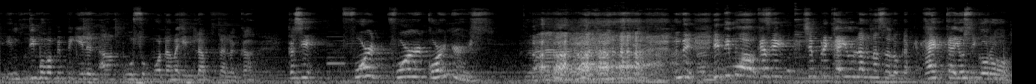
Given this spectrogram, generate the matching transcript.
hindi mo mapipigilan ang puso mo na ma-inlove talaga. Kasi four, four corners. hindi, hindi mo, kasi siyempre kayo lang nasa loob, na- kahit kayo siguro,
